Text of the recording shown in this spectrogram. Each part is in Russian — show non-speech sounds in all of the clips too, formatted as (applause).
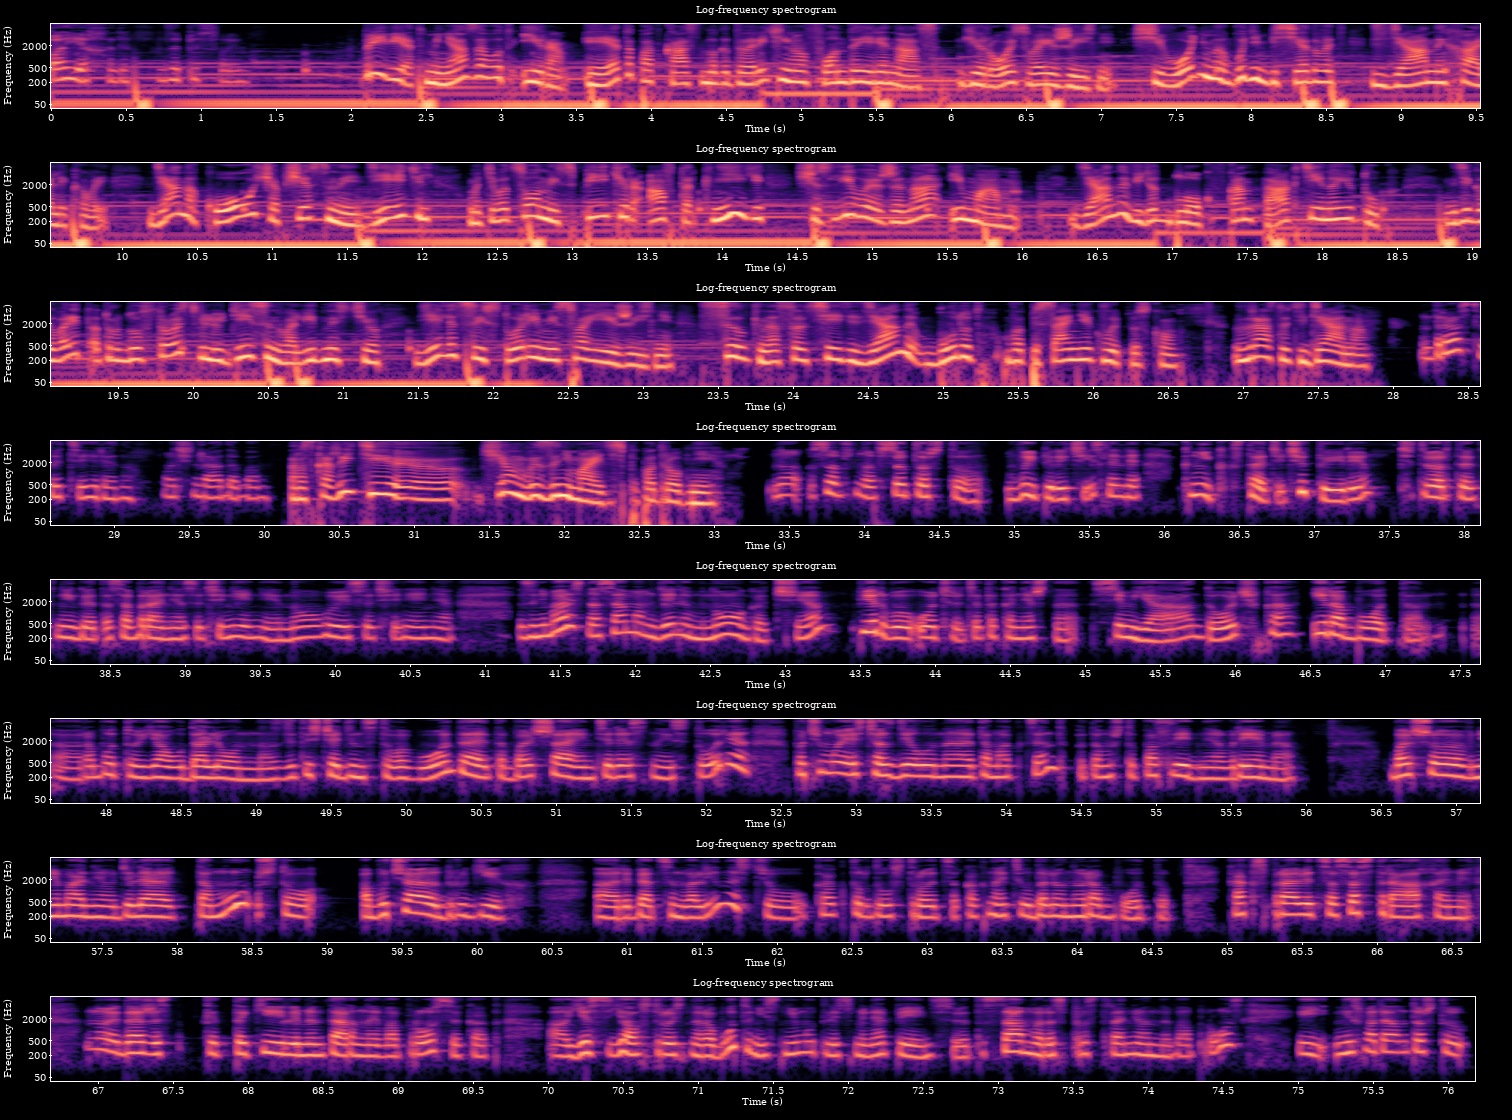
Поехали, записываем. Привет, меня зовут Ира, и это подкаст благотворительного фонда «Иринас. Герой своей жизни». Сегодня мы будем беседовать с Дианой Халиковой. Диана – коуч, общественный деятель, мотивационный спикер, автор книги «Счастливая жена и мама». Диана ведет блог ВКонтакте и на YouTube, где говорит о трудоустройстве людей с инвалидностью, делится историями своей жизни. Ссылки на соцсети Дианы будут в описании к выпуску. Здравствуйте, Диана. Здравствуйте, Ирина. Очень рада вам. Расскажите, чем вы занимаетесь поподробнее? Ну, собственно, все то, что вы перечислили. Книг, кстати, четыре. Четвертая книга это собрание сочинений, новые сочинения. Занимаюсь на самом деле много чем. В первую очередь это, конечно, семья, дочка и работа. Э, работаю я удаленно с 2011 года. Это большая интересная история. Почему я сейчас делаю на этом акцент? Потому что последнее время большое внимание уделяют тому, что обучают других а, ребят с инвалидностью, как трудоустроиться, как найти удаленную работу, как справиться со страхами, ну и даже такие элементарные вопросы, как а если я устроюсь на работу, не снимут ли с меня пенсию? Это самый распространенный вопрос. И несмотря на то, что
